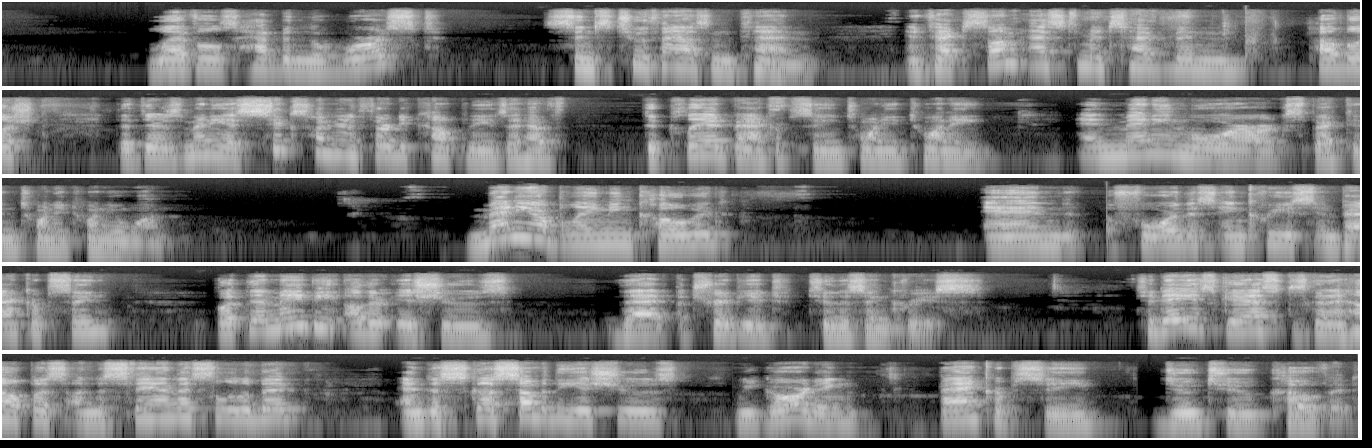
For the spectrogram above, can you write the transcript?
levels have been the worst since 2010. In fact, some estimates have been published that there's many as 630 companies that have declared bankruptcy in 2020, and many more are expected in 2021. Many are blaming COVID and for this increase in bankruptcy, but there may be other issues that attribute to this increase. Today's guest is going to help us understand this a little bit and discuss some of the issues regarding bankruptcy due to COVID.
